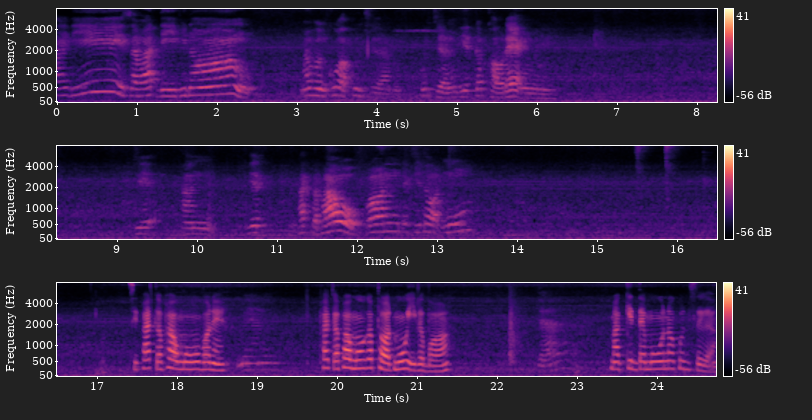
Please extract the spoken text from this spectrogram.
ไปดีสวัสดีพี่น้อง มาเบิ่งขั้วคุณเสืองคุณเสืองเฮ็ดกับเขาวแดงมื้อนี้เจ๊อันเฮ็ดผัดกะเพราก่อนจะสิทอดหมูสิพัดกะเพราหมูบ่เนี่ยแม่นพัดกะเพราหมูกับทอดหมูอีกหรือบ่จ้ามากินแต่หมูเนาะคุณเสือง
